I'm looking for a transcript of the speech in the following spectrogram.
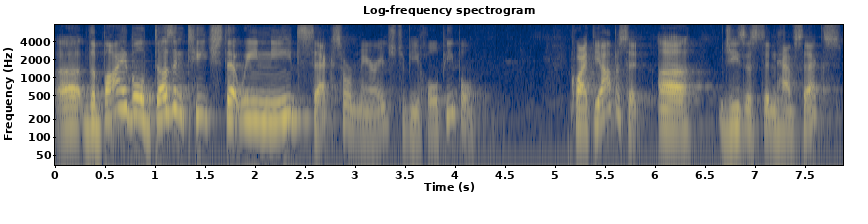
uh, the Bible doesn't teach that we need sex or marriage to be whole people. Quite the opposite. Uh, Jesus didn't have sex.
